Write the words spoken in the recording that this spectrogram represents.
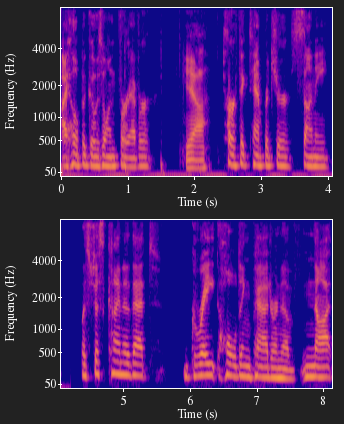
I hope it goes on forever. Yeah. Perfect temperature, sunny. It's just kind of that great holding pattern of not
